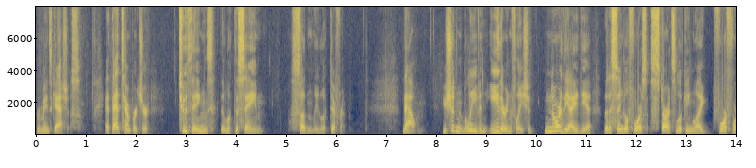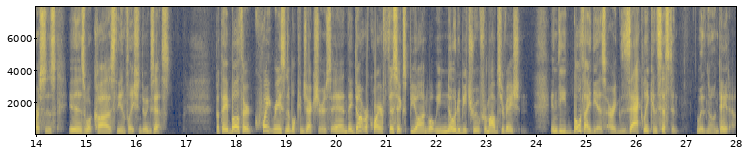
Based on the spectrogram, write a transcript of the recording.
remains gaseous. At that temperature, two things that look the same suddenly look different. Now, you shouldn't believe in either inflation nor the idea that a single force starts looking like four forces is what caused the inflation to exist. But they both are quite reasonable conjectures, and they don't require physics beyond what we know to be true from observation. Indeed, both ideas are exactly consistent with known data.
